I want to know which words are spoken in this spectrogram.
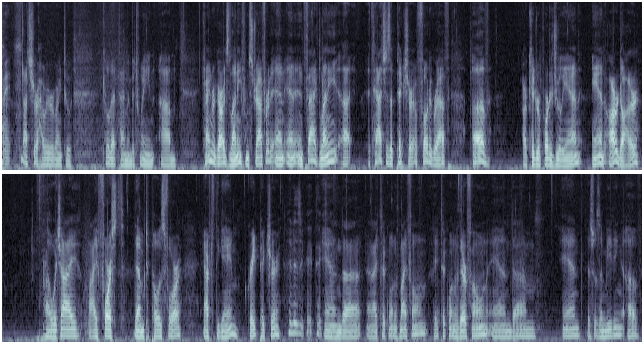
Right. Not sure how we were going to kill that time in between. Um, kind regards, Lenny from Stratford, and and in fact, Lenny uh, attaches a picture, a photograph of our kid reporter Julianne and our daughter, uh, which I I forced them to pose for after the game. Great picture It is a great picture. and uh, and I took one with my phone. They took one with their phone, and um, and this was a meeting of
